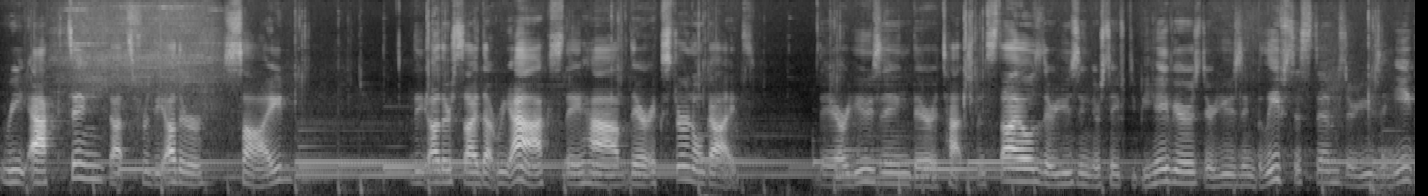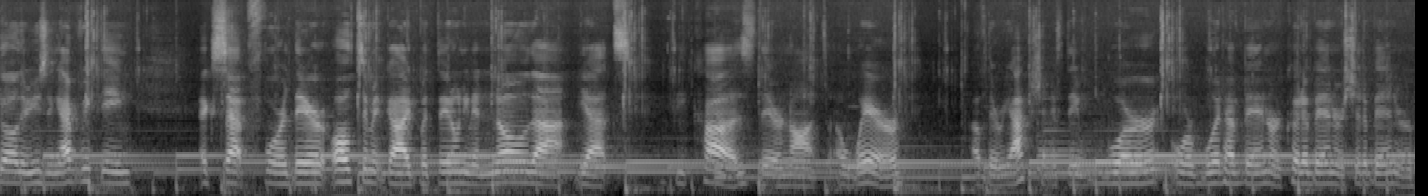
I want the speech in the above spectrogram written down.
reacting. That's for the other side the other side that reacts, they have their external guides. They are using their attachment styles, they're using their safety behaviors, they're using belief systems, they're using ego, they're using everything except for their ultimate guide, but they don't even know that yet because they're not aware of their reaction. If they were or would have been or could have been or should have been or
